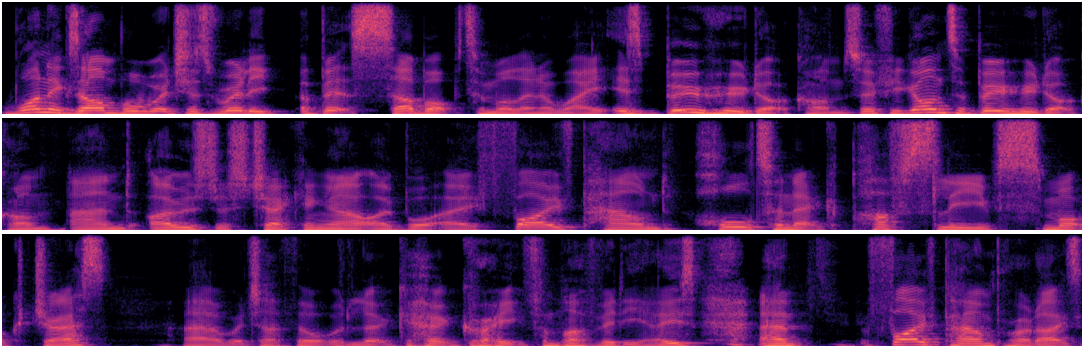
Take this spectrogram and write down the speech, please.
One example, which is really a bit suboptimal in a way, is boohoo.com. So if you go onto boohoo.com, and I was just checking out, I bought a five pound halter neck puff sleeve smock dress. Uh, which I thought would look great for my videos. Um, five pound product.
